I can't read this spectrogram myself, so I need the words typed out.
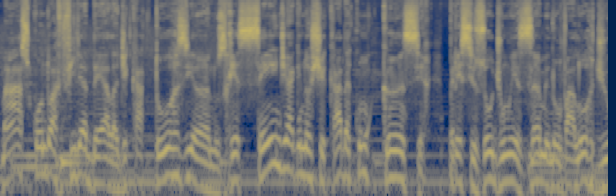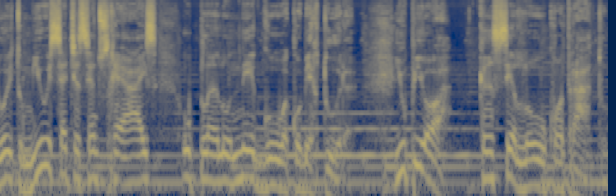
Mas quando a filha dela, de 14 anos, recém-diagnosticada com câncer, precisou de um exame no valor de R$ 8.700, o plano negou a cobertura. E o pior, cancelou o contrato.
